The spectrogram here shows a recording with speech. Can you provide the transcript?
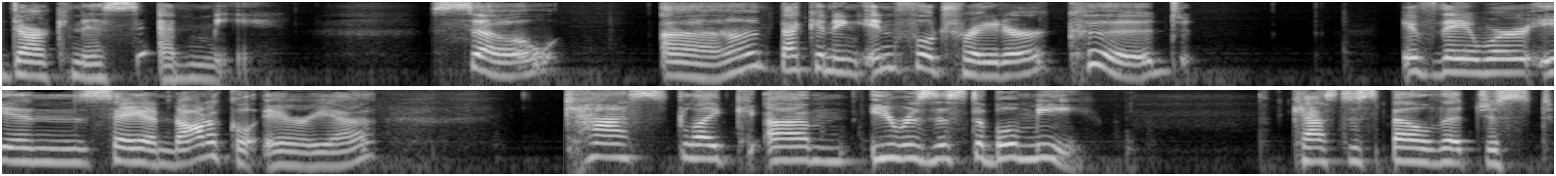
darkness, and me. So, a beckoning infiltrator could, if they were in, say, a nautical area, cast like um, irresistible me. Cast a spell that just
